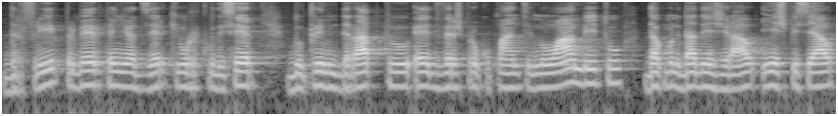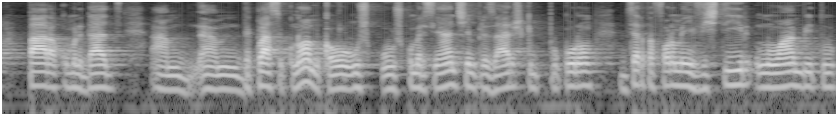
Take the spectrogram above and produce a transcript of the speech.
de referir, primeiro tenho a dizer que o recrudescer do crime de rapto é de veras preocupante no âmbito da comunidade em geral, em especial para a comunidade um, um, de classe econômica ou os, os comerciantes empresários que procuram, de certa forma, investir no âmbito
